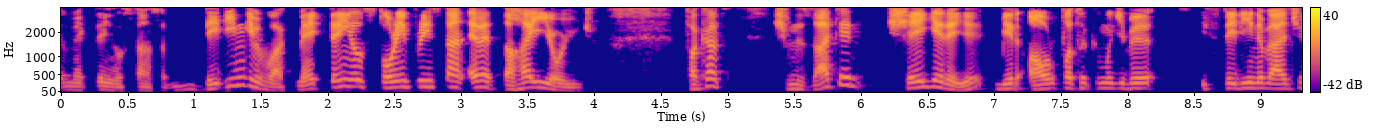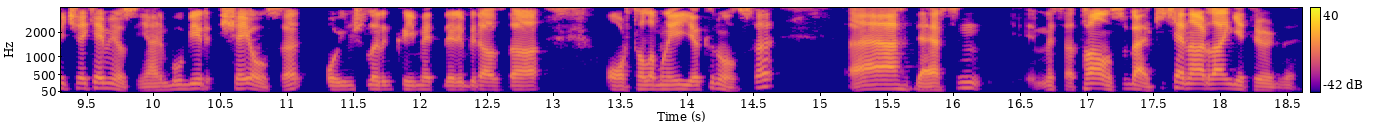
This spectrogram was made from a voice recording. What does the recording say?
McDaniels'tansa. Dediğim gibi bak McDaniels Torin Prince'ten evet daha iyi oyuncu. Fakat Şimdi zaten şey gereği bir Avrupa takımı gibi istediğini bence çekemiyorsun. Yani bu bir şey olsa oyuncuların kıymetleri biraz daha ortalamaya yakın olsa eh dersin mesela Towns'u belki kenardan getirirdi.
